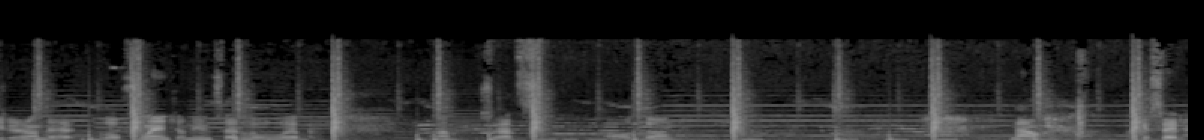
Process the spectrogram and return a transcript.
Seated on that little flange on the inside little lip. Uh, so that's all done. Now, like I said,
